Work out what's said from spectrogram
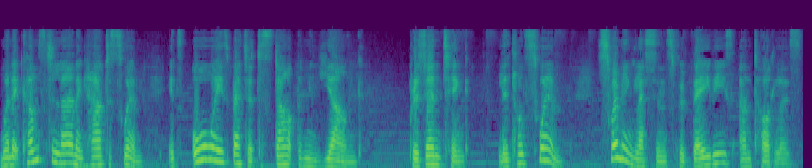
When it comes to learning how to swim, it's always better to start them young. Presenting Little Swim, swimming lessons for babies and toddlers.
